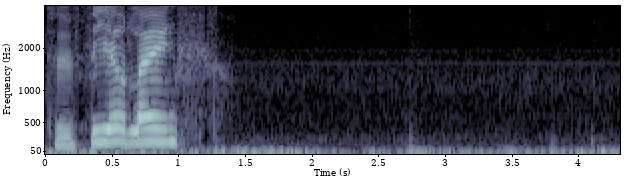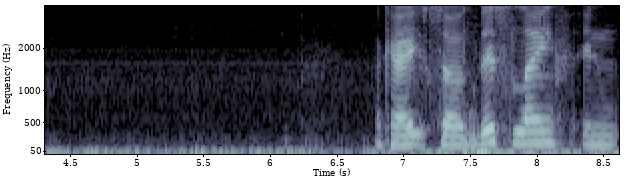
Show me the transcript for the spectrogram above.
to field length. Okay so this length in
